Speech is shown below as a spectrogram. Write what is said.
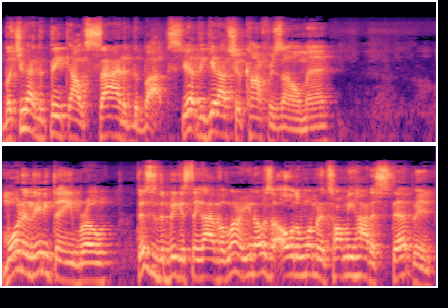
but you have to think outside of the box. You have to get out your comfort zone, man. More than anything, bro, this is the biggest thing I ever learned. You know, it's an older woman that taught me how to step and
